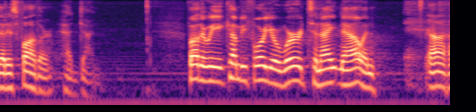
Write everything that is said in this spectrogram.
that his father had done. Father, we come before your word tonight now, and uh,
